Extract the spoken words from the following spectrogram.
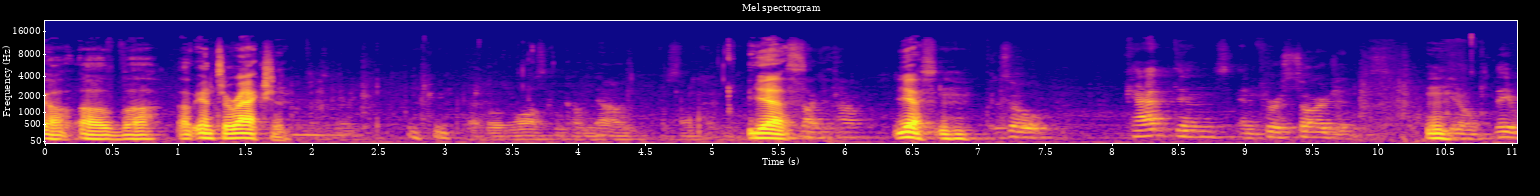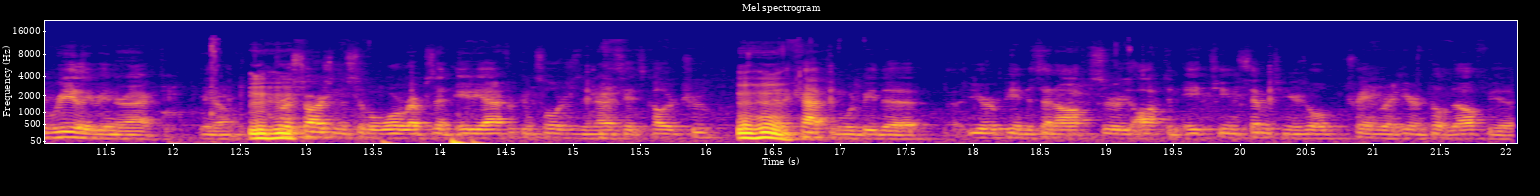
uh, of, uh, of interaction. That those walls can come down or something. Yes. Yes. mhm. So captains and first sergeants, Mm. you know, they really interacted, you know. Mhm. First sergeant in the Civil War represent eighty African soldiers in the United States colored troop. Mhm. And the captain would be the European descent officer, often 18, 17 years old, trained right here in Philadelphia.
